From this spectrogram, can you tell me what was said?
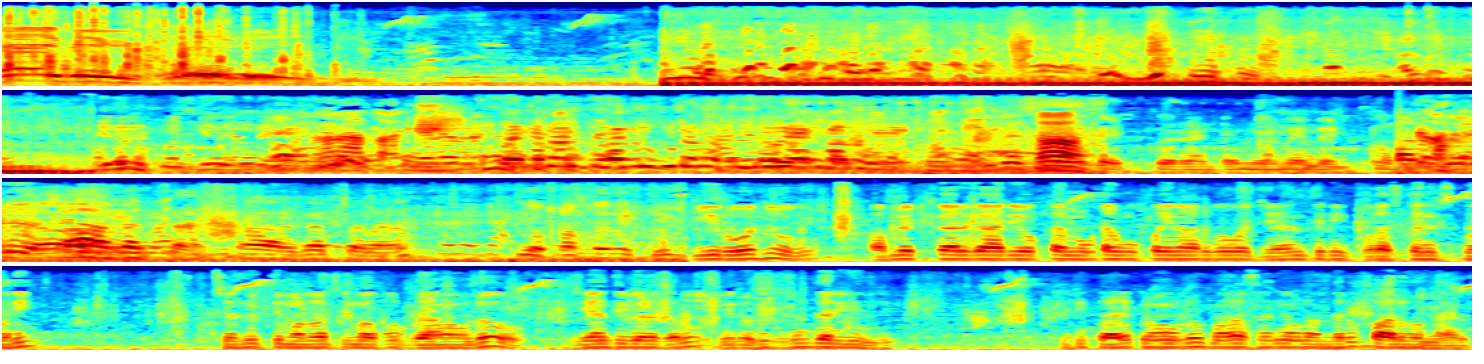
జై భీమ్ పెట్టుకోరంటే మేమే పెట్టుకోము ఈరోజు అంబేద్కర్ గారి యొక్క నూట ముప్పై నాలుగవ జయంతిని పురస్కరించుకొని చందుర్తి మండలం తిమ్మాపూర్ గ్రామంలో జయంతి వేడుకలు నిర్వహించడం జరిగింది. ఇటు కార్యక్రమంలో మాల సంఘంలో అందరూ పాల్గొన్నారు.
